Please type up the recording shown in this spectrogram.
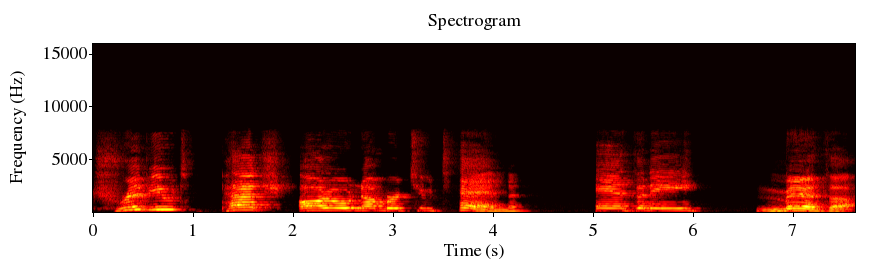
Tribute patch auto number 210, Anthony Mantha.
